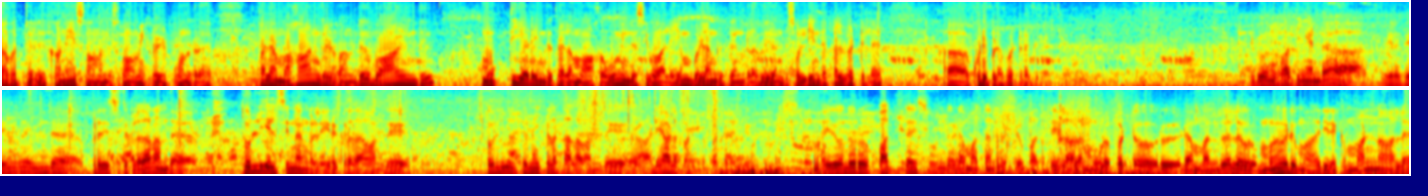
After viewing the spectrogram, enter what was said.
தவத்திரு கணேசானந்த சுவாமிகள் போன்ற பல மகான்கள் வந்து வாழ்ந்து முக்தியடைந்த தலமாகவும் இந்த சிவாலயம் விளங்குகின்றது என்று சொல்லி இந்த கல்வெட்டில் குறிப்பிடப்பட்டிருக்கு. இப்போ வந்து பார்த்தீங்கன்னா இதில் தெரிகிற இந்த பிரதேசத்துக்குள்ள தான் அந்த தொல்லியல் சின்னங்கள் இருக்கிறதா வந்து தொல்லியல் திணைக்களத்தால் வந்து அடையாளப்படுத்தப்பட்டிருக்கு. இது வந்து ஒரு பத்தை சூழ்ந்த இடமாக தான் இருக்குது பத்தையிலால் மூடப்பட்ட ஒரு இடம் வந்து அதில் ஒரு மேடு மாதிரி இருக்குது மண்ணால்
